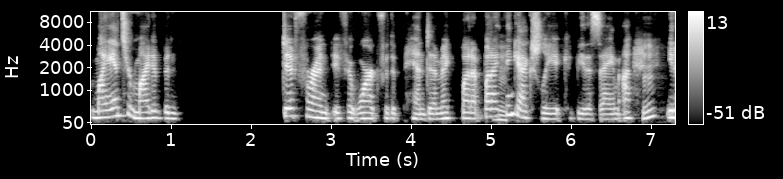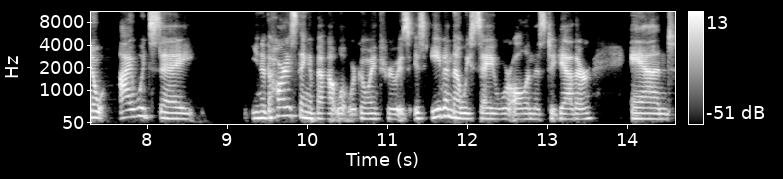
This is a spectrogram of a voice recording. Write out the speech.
my answer might have been different if it weren't for the pandemic, but but mm-hmm. I think actually it could be the same. I, mm-hmm. You know, I would say, you know, the hardest thing about what we're going through is is even though we say we're all in this together, and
